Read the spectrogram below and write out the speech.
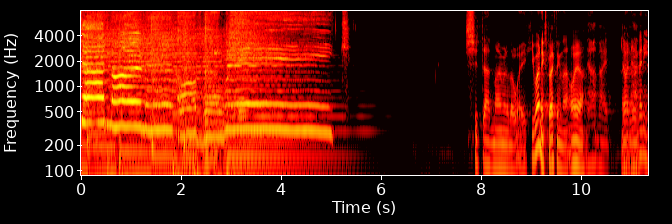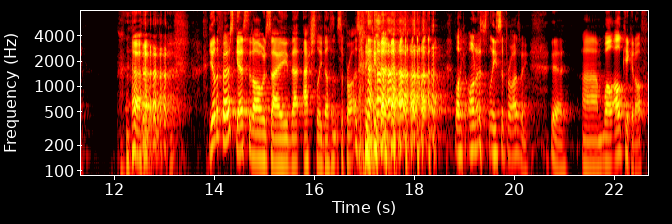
dad moment of the week. Shit dad moment of the week. You weren't expecting that, were you? No, mate, don't Yeah. have any. You're the first guest that I would say that actually doesn't surprise me. like, honestly, surprise me. Yeah. Um, well, I'll kick it off.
